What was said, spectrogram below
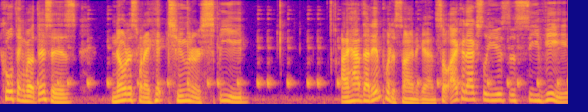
cool thing about this is, notice when I hit tune or speed, I have that input assigned again. So I could actually use this CV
